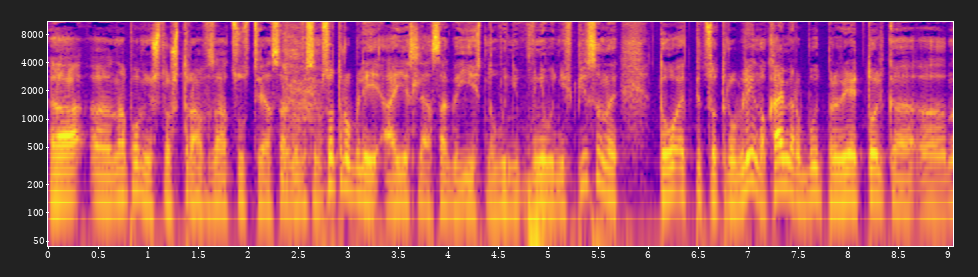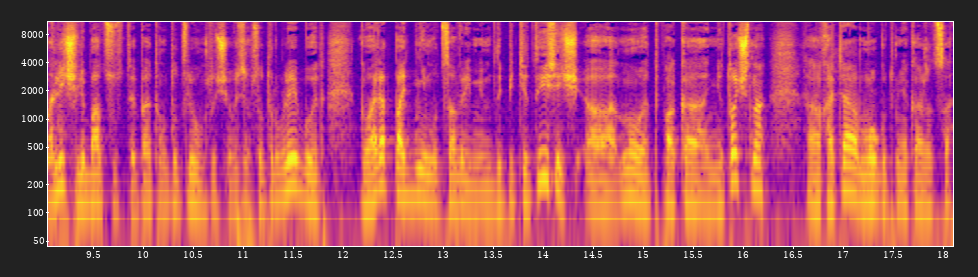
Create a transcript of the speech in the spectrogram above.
А, Напомню, что штраф за отсутствие ОСАГО 800 рублей, а если ОСАГО есть, но вы в него не вписаны, то это 500 рублей, но камера будет проверять только э, наличие либо отсутствие, поэтому тут в любом случае 800 рублей будет. Говорят, поднимут со временем до 5000, а, ну это пока не точно, хотя могут, мне кажется.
